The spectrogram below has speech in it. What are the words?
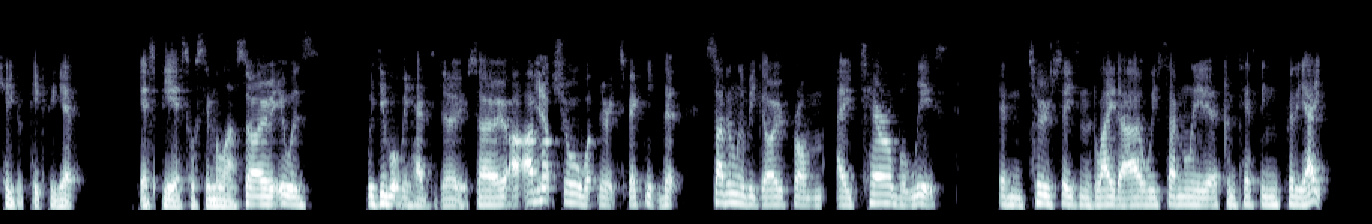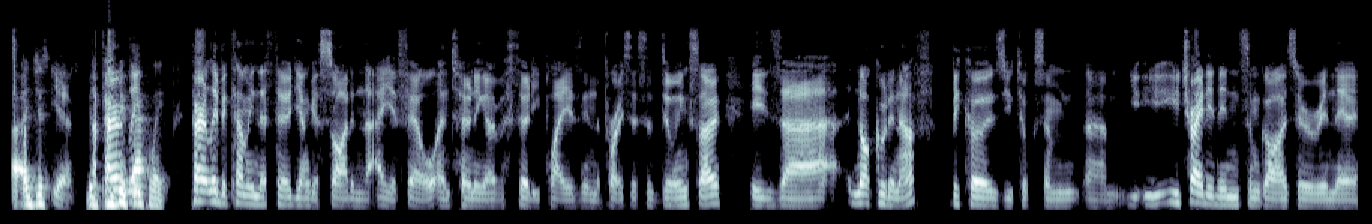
keep a pick to get SPS or similar. So it was, we did what we had to do. So I, I'm Yep. not sure what they're expecting that suddenly we go from a terrible list and two seasons later we suddenly are contesting for the eight. Uh, just Yeah. it's a bit Apparently- baffling. Apparently, becoming the third youngest side in the AFL and turning over 30 players in the process of doing so is uh, not good enough because you took some, um, you, you you traded in some guys who are in their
